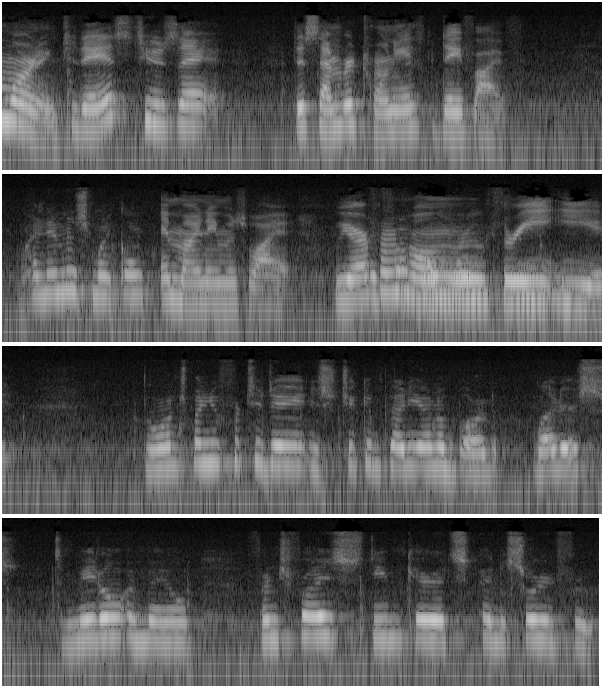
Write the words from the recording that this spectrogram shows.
morning. Today is Tuesday, December 20th, day 5. My name is Michael. And my name is Wyatt. We are from from homeroom homeroom 3E. The lunch menu for today is chicken patty on a bun, lettuce, tomato and mayo, french fries, steamed carrots, and assorted fruit.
